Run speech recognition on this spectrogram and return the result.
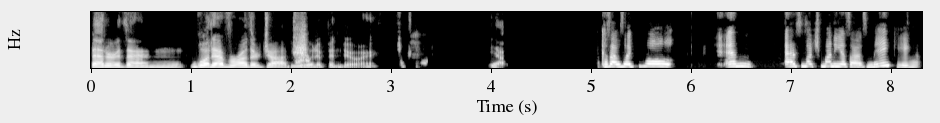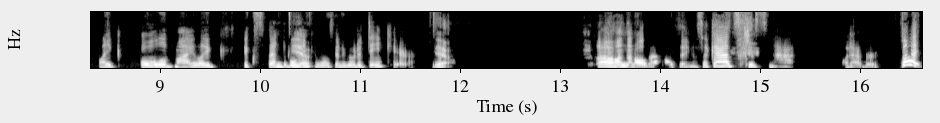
better than whatever other job you Yeah. would have been doing. Yeah. Because I was like, well, and as much money as I was making, like all of my like expendable Yeah. income was going to go to daycare. Yeah. Oh, and then all that whole thing. It's like ah, that's just not whatever. But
